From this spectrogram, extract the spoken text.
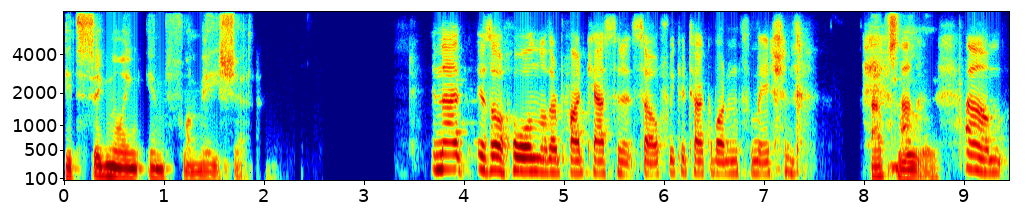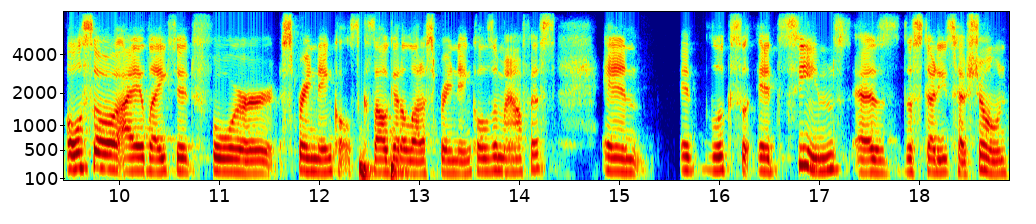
it's signaling inflammation. And that is a whole nother podcast in itself. We could talk about inflammation. Absolutely. um, also, I liked it for sprained ankles because I'll get a lot of sprained ankles in my office. And it looks, it seems, as the studies have shown,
